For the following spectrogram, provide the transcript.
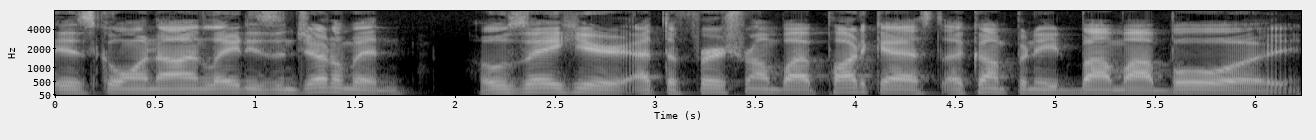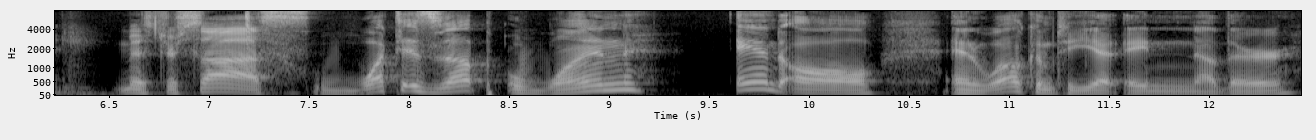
is going on, ladies and gentlemen? Jose here at the First Round Buy Podcast, accompanied by my boy, Mr. Sauce. What is up, one and all, and welcome to yet another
